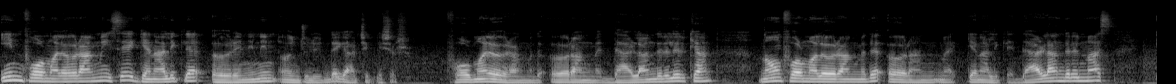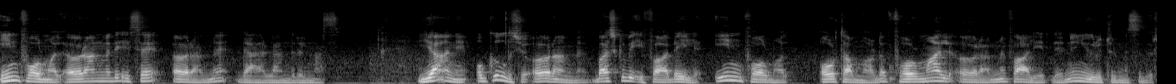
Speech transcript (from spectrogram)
informal öğrenme ise genellikle öğreninin öncülüğünde gerçekleşir. Formal öğrenmede öğrenme değerlendirilirken non-formal öğrenmede öğrenme genellikle değerlendirilmez. Informal öğrenmede ise öğrenme değerlendirilmez. Yani okul dışı öğrenme başka bir ifadeyle informal ortamlarda formal öğrenme faaliyetlerinin yürütülmesidir.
